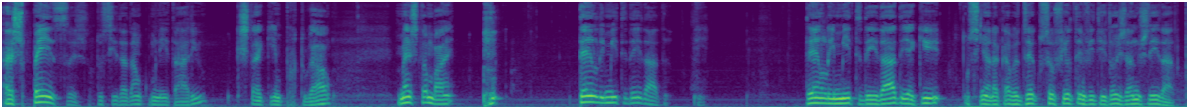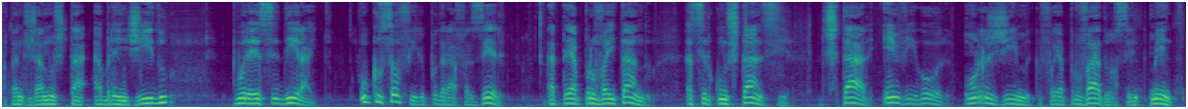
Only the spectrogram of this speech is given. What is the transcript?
às expensas do cidadão comunitário, que está aqui em Portugal, mas também tem limite de idade. Tem limite de idade e aqui o senhor acaba de dizer que o seu filho tem 22 anos de idade. Portanto, já não está abrangido por esse direito. O que o seu filho poderá fazer, até aproveitando a circunstância de estar em vigor um regime que foi aprovado recentemente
